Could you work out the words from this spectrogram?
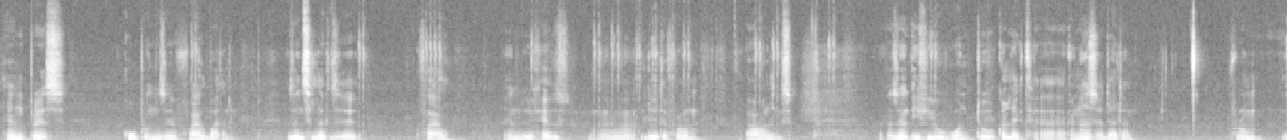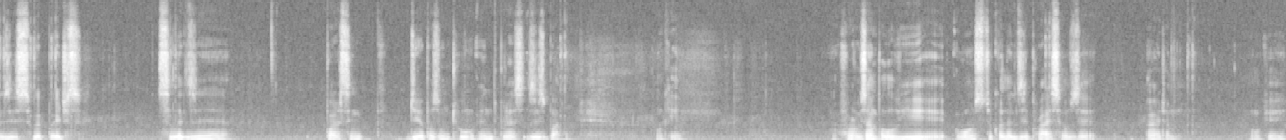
and press open the file button. Then select the file and we have uh, data from our links then if you want to collect uh, another data from this web page select the parsing diapason tool and press this button. Okay. For example we want to collect the price of the item. Okay.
